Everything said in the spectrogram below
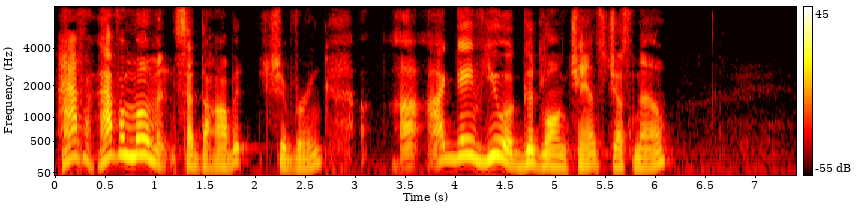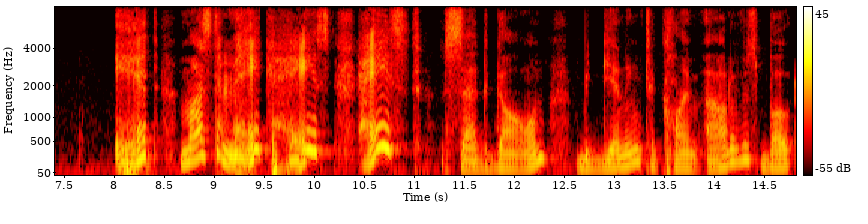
Half, half a moment, said the hobbit, shivering. I, I gave you a good long chance just now. It must make haste, haste, said Gollum, beginning to climb out of his boat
